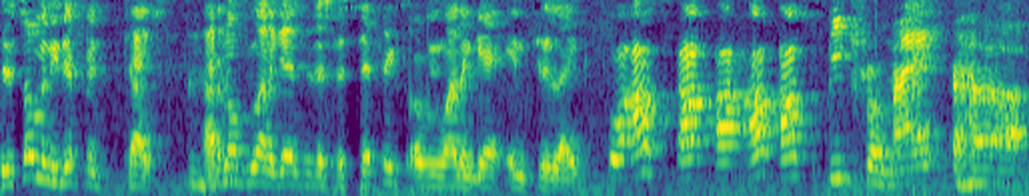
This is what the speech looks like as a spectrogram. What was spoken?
there's so many different types. Mm-hmm. I don't know if we want to get into the specifics or we want to get into like. Well, I'll I'll, I'll, speak from my uh,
